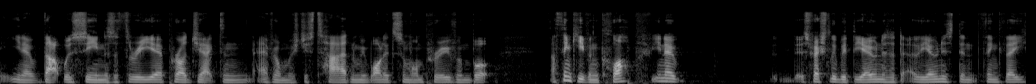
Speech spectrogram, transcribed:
You know that was seen as a three-year project, and everyone was just tired, and we wanted someone proven. But I think even Klopp, you know, especially with the owners, the owners didn't think they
